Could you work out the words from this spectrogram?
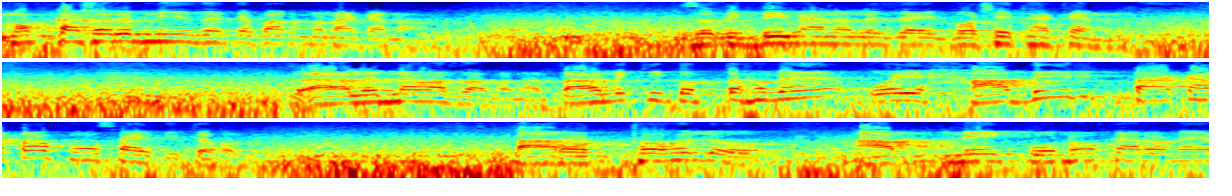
মক্কা শরীফ নিয়ে যেতে পারব না কেন? যদি বিমানলে যাই বসে থাকেন, তাহলে নেওয়া যাবে না। তাহলে কি করতে হবে? ওই হাদির টাকাটা পৌঁছাই দিতে হবে। তার অর্থ হলো, আপনি কোনো কারণে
